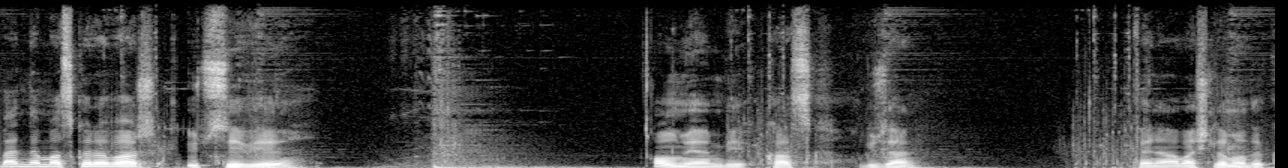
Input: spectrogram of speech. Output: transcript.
Bende maskara var. 3 seviye. Olmayan bir kask. Güzel. Fena başlamadık.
